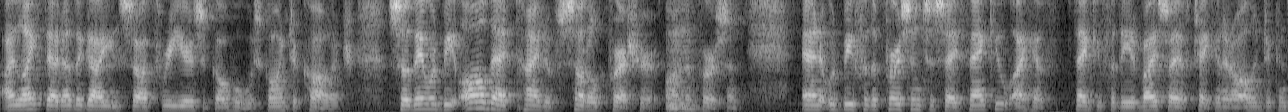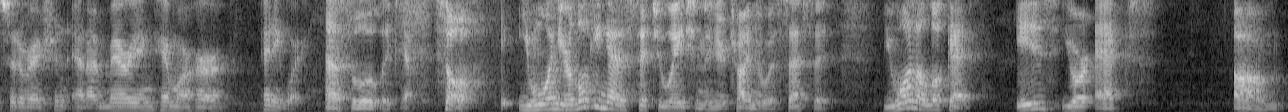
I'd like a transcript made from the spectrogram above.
I like that other guy you saw three years ago who was going to college. So there would be all that kind of subtle pressure on the person. And it would be for the person to say, Thank you, I have thank you for the advice, I have taken it all into consideration, and I'm marrying him or her anyway. Absolutely. Yeah. So, you when you're looking at a situation and you're trying to assess it, you want to look at is your ex um,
